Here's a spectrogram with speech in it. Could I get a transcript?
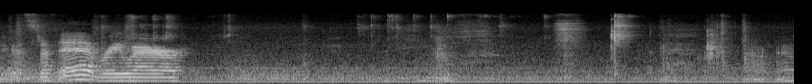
I got stuff everywhere. I don't know.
